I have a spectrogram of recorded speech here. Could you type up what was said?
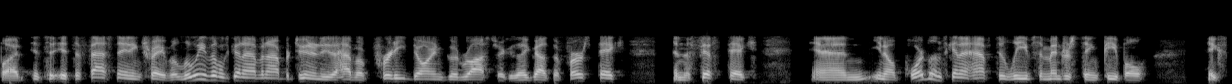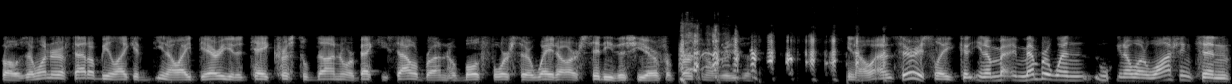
But it's a, it's a fascinating trade. But Louisville's going to have an opportunity to have a pretty darn good roster because they've got the first pick and the fifth pick, and you know Portland's going to have to leave some interesting people exposed. I wonder if that'll be like a, you know, I dare you to take Crystal Dunn or Becky Sauerbrunn, who both forced their way to our city this year for personal reasons. You know, and seriously, you know, remember when, you know, when Washington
